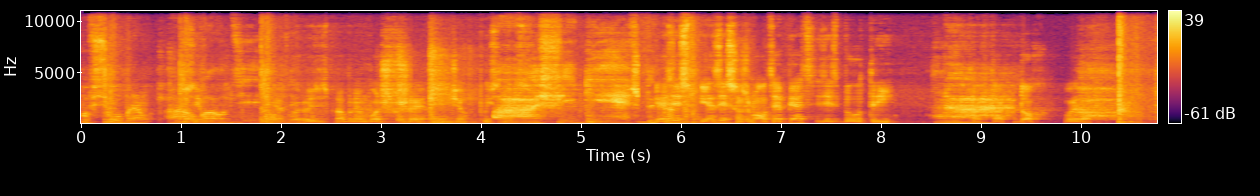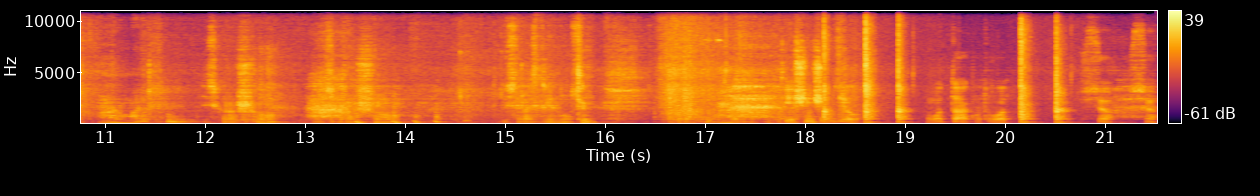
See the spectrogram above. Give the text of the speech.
По всему прям обалдеть. Я говорю, здесь проблем больше в шее, чем в пояснице. Офигеть. Да Я как- здесь, я здесь нажимал тебя 5, здесь было 3. Так, так, вдох, выдох. Нормально. Здесь хорошо, здесь хорошо. Здесь раздвинулся. Я еще ничего не делал. Вот так вот, вот. Все, все,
